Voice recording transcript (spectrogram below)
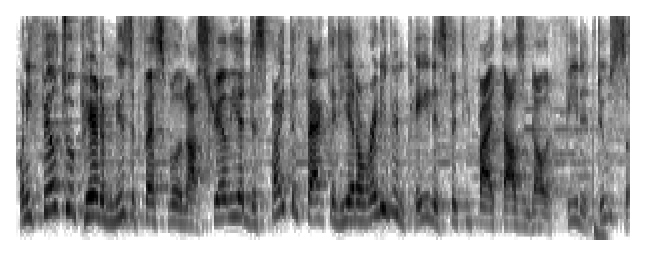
when he failed to appear at a music festival in Australia despite the fact that he had already been paid his $55,000 fee to do so.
